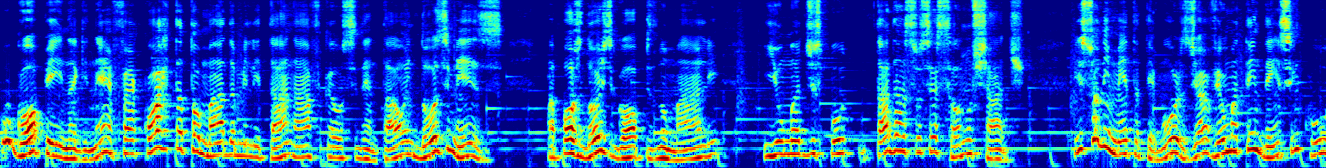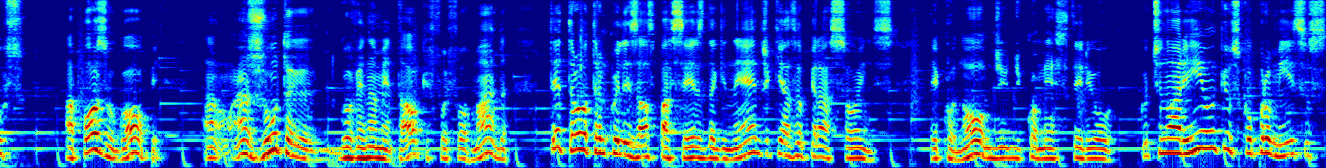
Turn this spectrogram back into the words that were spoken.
O golpe na Guiné foi a quarta tomada militar na África Ocidental em 12 meses, após dois golpes no Mali e uma disputada sucessão no Chad. Isso alimenta temores de haver uma tendência em curso. Após o golpe, a, a junta governamental que foi formada tentou tranquilizar os parceiros da Guiné de que as operações de, de comércio exterior continuariam e que os compromissos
